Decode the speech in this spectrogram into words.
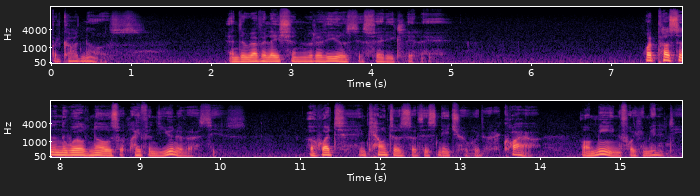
But God knows. And the revelation reveals this very clearly. What person in the world knows what life in the universe is, or what encounters of this nature would require or mean for humanity,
